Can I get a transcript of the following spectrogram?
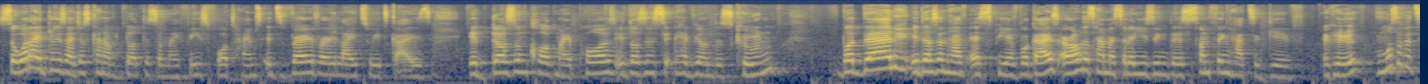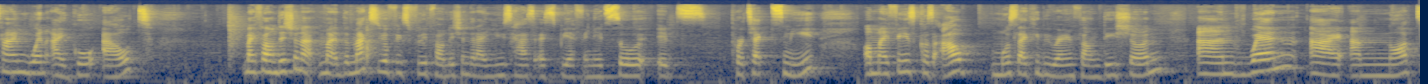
So what I do is I just kind of dot this on my face four times. It's very, very lightweight, guys. It doesn't clog my pores. It doesn't sit heavy on the skin. But then it doesn't have SPF. But guys, around the time I started using this, something had to give, okay? Most of the time when I go out, my foundation, uh, my, the MAC Fix Fluid foundation that I use has SPF in it. So it protects me on my face because I'll most likely be wearing foundation. And when I am not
